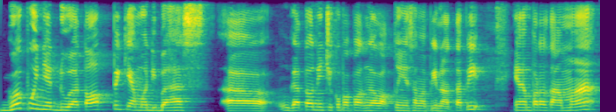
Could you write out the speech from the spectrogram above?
Gue punya dua topik yang mau dibahas. Eh, nggak uh, tahu nih cukup apa nggak waktunya sama Pinot. Tapi yang pertama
